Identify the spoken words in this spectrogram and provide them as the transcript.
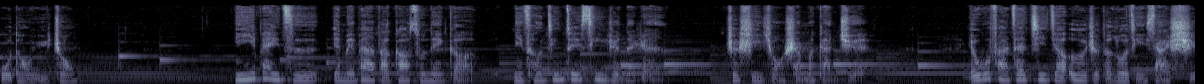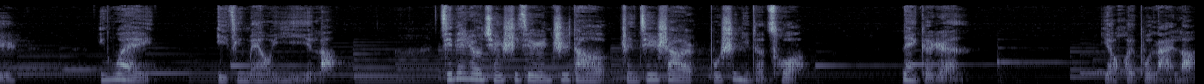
无动于衷。你一辈子也没办法告诉那个你曾经最信任的人，这是一种什么感觉，也无法再计较恶者的落井下石，因为已经没有意义了。即便让全世界人知道整件事儿不是你的错，那个人也回不来了。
